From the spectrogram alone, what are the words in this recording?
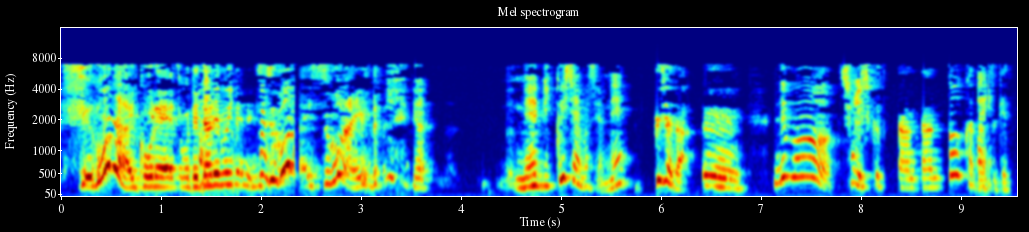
すごない？これと思って誰もいないのに、すごない？すごない？みたいな。びっいや、ね、びっくりしちゃいますよね。くりしちゃった。うん。でも、粛々淡々と片付けて、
